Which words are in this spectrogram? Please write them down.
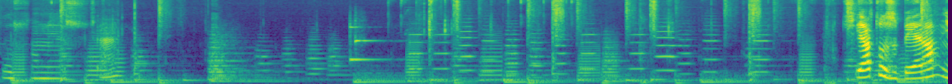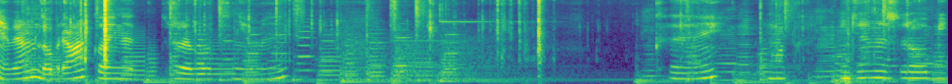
Tu są jeszcze. Czy ja to zbieram? Nie wiem. Dobra, kolejne drzewo Okej. Tak. Idziemy zrobić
